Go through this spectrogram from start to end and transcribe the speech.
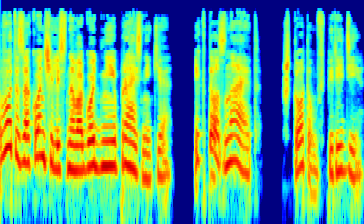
Вот и закончились новогодние праздники. И кто знает, что там впереди.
